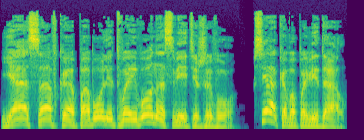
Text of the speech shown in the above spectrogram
Я, Савка, по боле твоего на свете живу. Всякого повидал.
